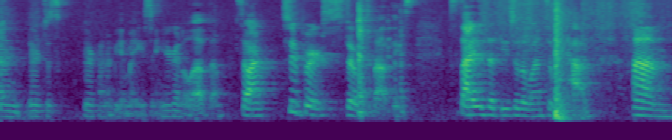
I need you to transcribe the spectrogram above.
and they're just they're going to be amazing. You're going to love them. So I'm super stoked about these. Excited that these are the ones that we have. Um,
